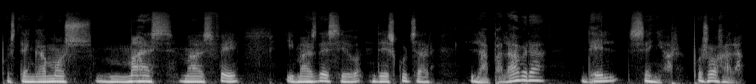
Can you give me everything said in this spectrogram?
pues tengamos más, más fe y más deseo de escuchar la palabra del Señor. Pues ojalá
